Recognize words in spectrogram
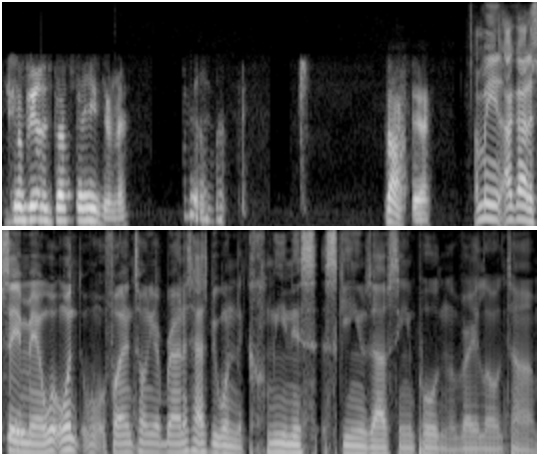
he's gonna be on his best behavior, man. Not fair. I mean, I gotta say, man, what one for Antonio Brown, this has to be one of the cleanest schemes I've seen pulled in a very long time,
